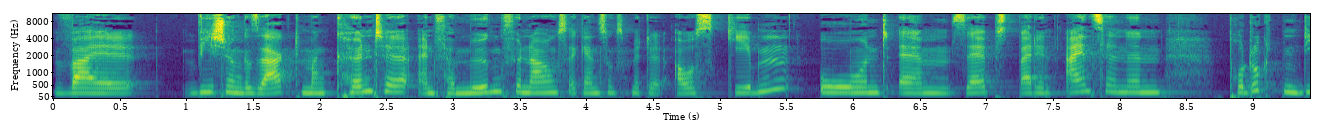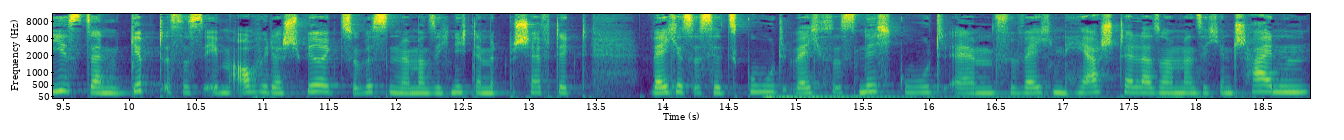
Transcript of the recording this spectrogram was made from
Weil wie schon gesagt, man könnte ein Vermögen für Nahrungsergänzungsmittel ausgeben und ähm, selbst bei den einzelnen Produkten, die es dann gibt, ist es eben auch wieder schwierig zu wissen, wenn man sich nicht damit beschäftigt, welches ist jetzt gut, welches ist nicht gut, ähm, für welchen Hersteller soll man sich entscheiden.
